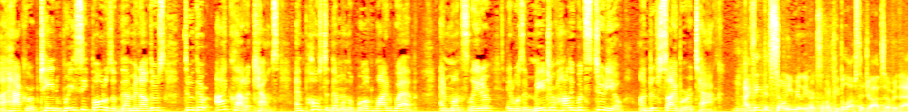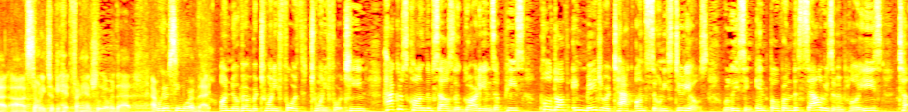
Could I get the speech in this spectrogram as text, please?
A hacker obtained racy photos of them and others through their iCloud accounts and posted them on the World Wide Web. And months later, it was a major Hollywood studio under cyber attack. I think that Sony really hurt someone. People lost their jobs over that. Uh, Sony took a hit financially over that, and we're going to see more of that. On November 24th, 2014, hackers calling themselves the Guardians of Peace pulled off a major attack on Sony Studios, releasing info from the salaries of employees to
